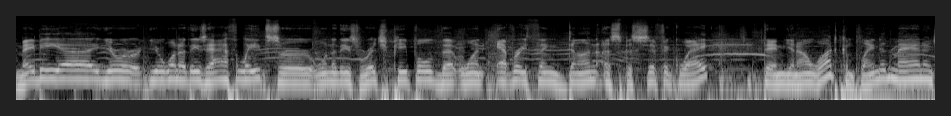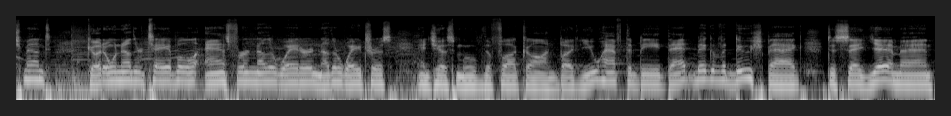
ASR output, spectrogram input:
Maybe uh, you're you're one of these athletes or one of these rich people that want everything done a specific way. Then you know what? Complain to the management. Go to another table, ask for another waiter, another waitress, and just move the fuck on. But you have to be that big of a douchebag to say, "Yeah, man,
